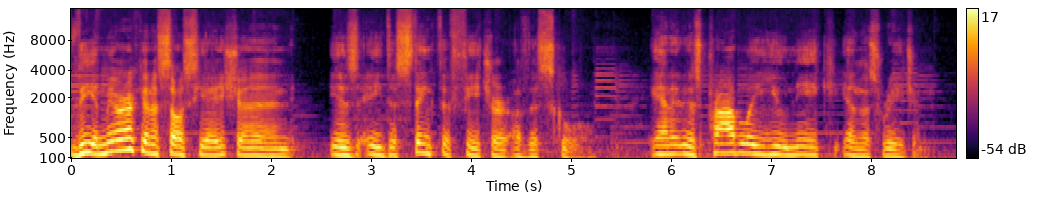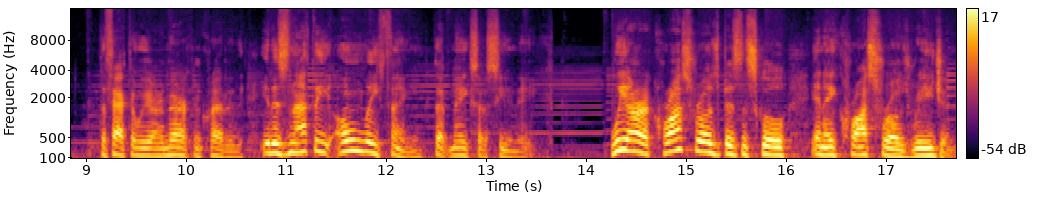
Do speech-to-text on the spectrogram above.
The American Association is a distinctive feature of this school, and it is probably unique in this region. The fact that we are American accredited. It is not the only thing that makes us unique. We are a crossroads business school in a crossroads region,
